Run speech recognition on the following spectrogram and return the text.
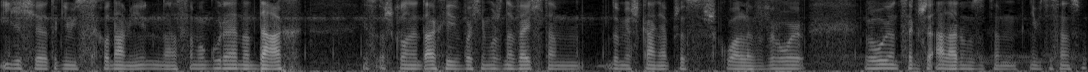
Idzie się takimi schodami na samą górę, na dach. Jest oszklony dach i właśnie można wejść tam do mieszkania przez szkło, ale wywołu- wywołując także alarm, zatem nie widzę sensu.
